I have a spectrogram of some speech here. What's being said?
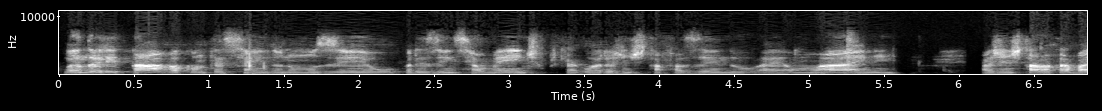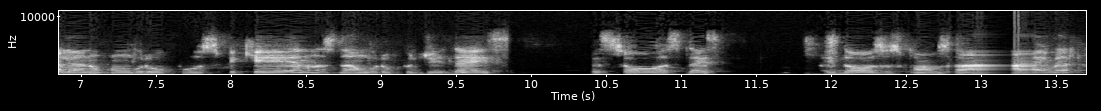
quando ele estava acontecendo no museu presencialmente, porque agora a gente está fazendo é, online, a gente estava trabalhando com grupos pequenos, né, um grupo de 10 pessoas, 10 idosos com Alzheimer,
